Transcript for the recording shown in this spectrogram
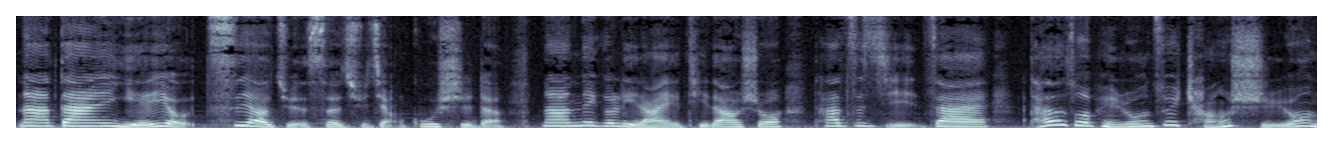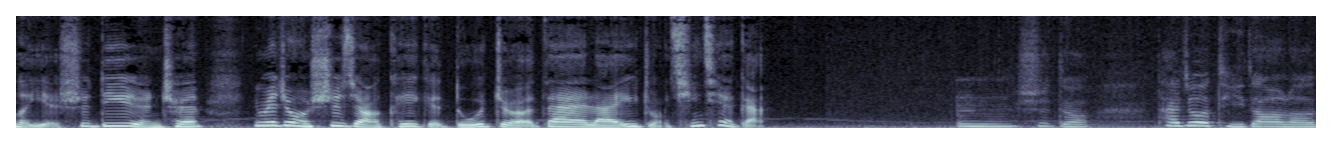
那当然也有次要角色去讲故事的。那内格里拉也提到说，他自己在他的作品中最常使用的也是第一人称，因为这种视角可以给读者带来一种亲切感。嗯，是的。他就提到了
